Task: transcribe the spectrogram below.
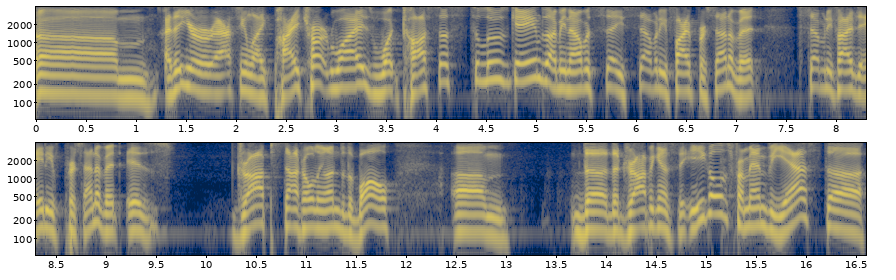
Um, I think you're asking like pie chart wise, what costs us to lose games? I mean, I would say 75% of it, 75 to 80% of it is drops, not holding onto the ball. Um, the the drop against the Eagles from MVS, the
